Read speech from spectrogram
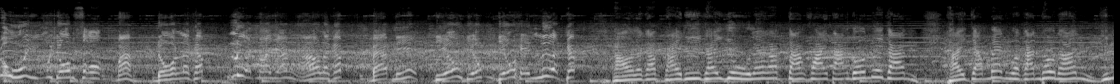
อุ้ยอุ้ยโดนศอกมา โดนแล้วครับ เลือดมายังเอาละครับ แบบนี้เดี๋ยวเดี๋ยวเดี๋ยวเห็นเลือดครับ เอาละครับใครดีใครอยู่แล้วครับต่างฝ่ายต่างโดนด้วยกันใครจะแม่นกว่ากันเท่านั้นคิม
